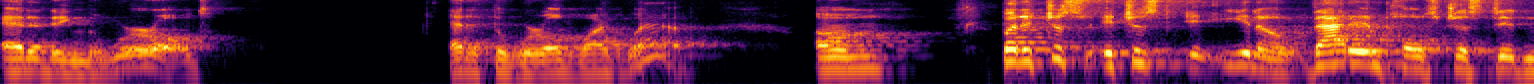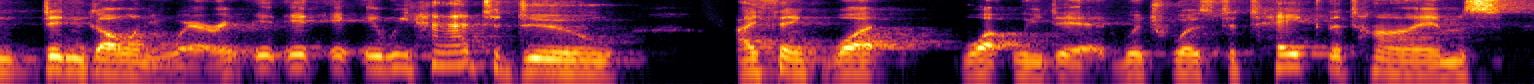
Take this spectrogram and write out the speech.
editing the world edit the World Wide Web. Um, but it just, it just, it, you know, that impulse just didn't didn't go anywhere. It, it, it, we had to do, I think, what what we did, which was to take the Times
